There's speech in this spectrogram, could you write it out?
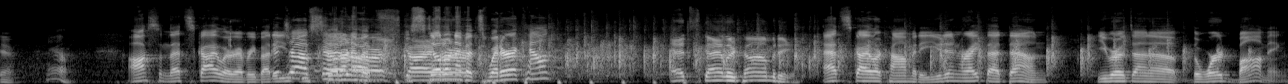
Yeah. Yeah. awesome. That's Skylar, everybody. Good job, you still don't have a, Skylar. you still don't have a Twitter account? At Skylar Comedy. At Skylar Comedy. You didn't write that down. You wrote down uh, the word bombing.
